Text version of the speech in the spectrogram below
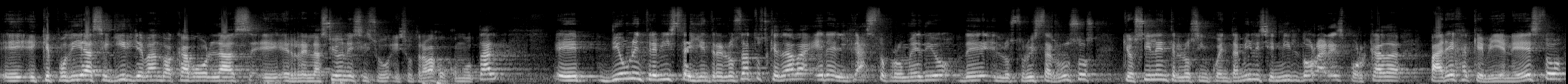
eh, eh, que podía seguir llevando a cabo las relaciones y su, y su trabajo como tal. Eh, dio una entrevista y entre los datos que daba era el gasto promedio de los turistas rusos que oscila entre los 50 mil y 100 mil dólares por cada pareja que viene. Esto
